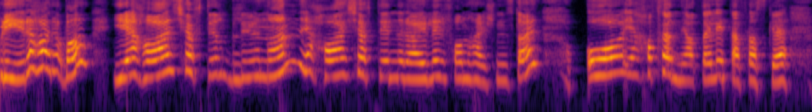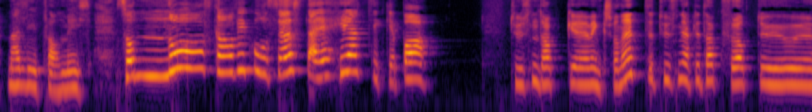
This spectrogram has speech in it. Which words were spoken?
blir det haraball. Jeg har kjøpt inn Blue Nun, jeg har kjøpt inn Railer von Heisenstein, og jeg har funnet igjen ei lita flaske med Livplanmilch. Så nå skal vi kose oss, det er jeg helt sikker på. Tusen takk, Wenche Jeanette. Tusen hjertelig takk for at du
